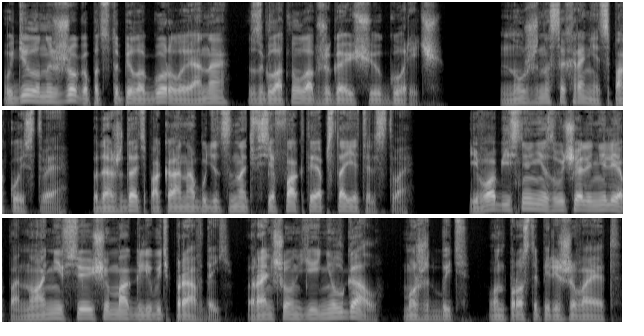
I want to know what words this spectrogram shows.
у Дилан изжога подступила к горлу, и она сглотнула обжигающую горечь. Нужно сохранять спокойствие, подождать, пока она будет знать все факты и обстоятельства. Его объяснения звучали нелепо, но они все еще могли быть правдой. Раньше он ей не лгал. Может быть, он просто переживает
